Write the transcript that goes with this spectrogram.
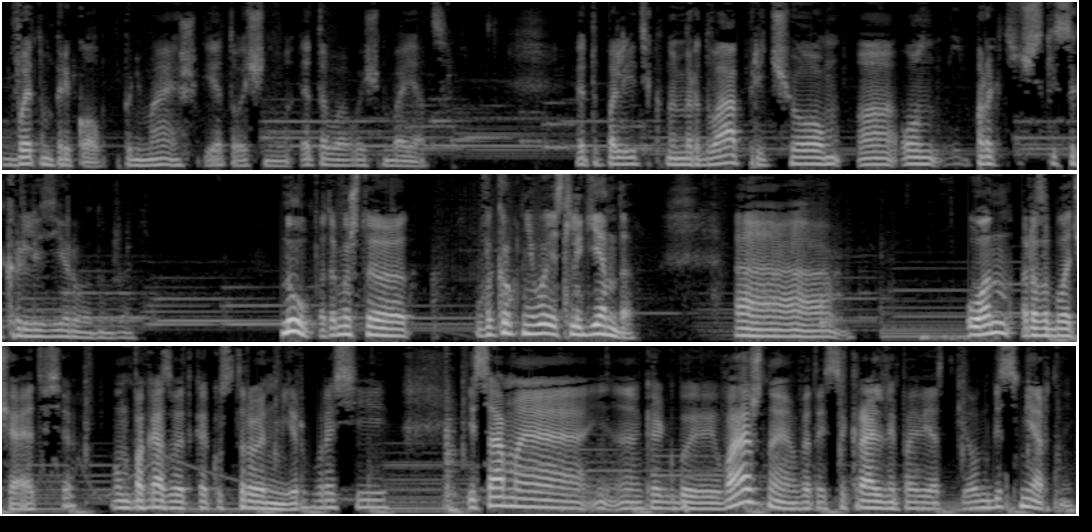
В этом прикол, понимаешь? И это очень, этого очень боятся. Это политик номер два, причем а, он практически сакрализирован уже. Ну, потому что вокруг него есть легенда. А, он разоблачает всех, он показывает, как устроен мир в России. И самое, э, как бы, важное в этой сакральной повестке, он бессмертный.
